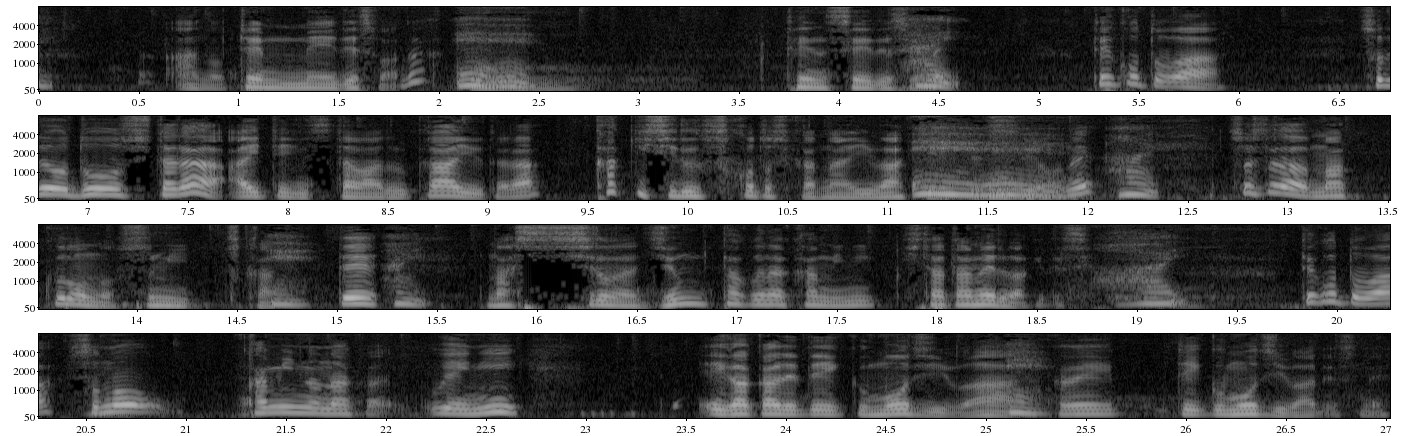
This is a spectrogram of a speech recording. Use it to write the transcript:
い。あの店名ですわな。ええ。転生ですよね。はい。ってことはそれをどうしたら相手に伝わるか言うたら書き記すことしかないわけですよね。はい。そしたら真っ黒の墨使って、はい。真っ白な純白な紙にしたためるわけですよ。はいってことはその紙の中上に描かれていく文字は、ええ。描かれていく文字はですね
